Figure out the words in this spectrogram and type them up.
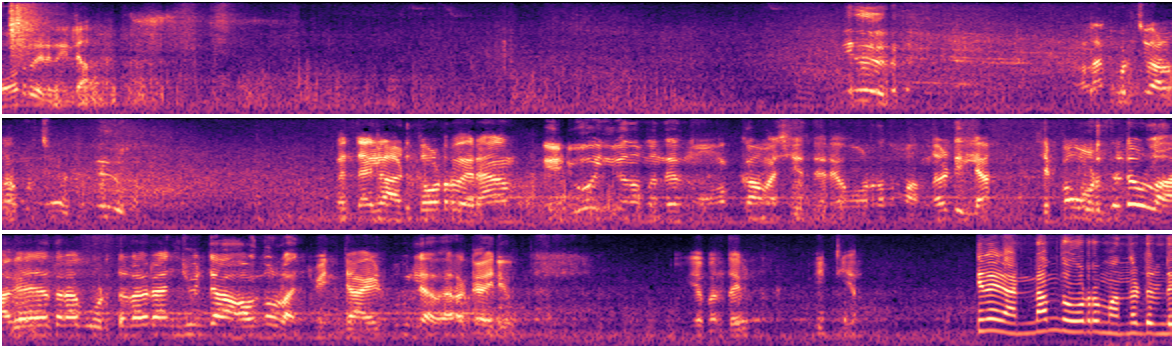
ഓർഡർ വരുന്നില്ല. വെള്ളം കുടിച്ച് വെള്ളം കുടിച്ച് അപ്പൊ എന്തായാലും അടുത്ത ഓർഡർ വരാൻ വരുമോ ഇല്ലയോ നമുക്ക് എന്തായാലും നോക്കാം. പക്ഷേ ഇതുവരെ ഓർഡർ ഒന്നും വന്നിട്ടില്ല. പക്ഷെ ഇപ്പം കൊടുത്തിട്ടേ ഉള്ളൂ. ആകെ എത്ര? കൊടുത്തിട്ട് ഒരു അഞ്ച് മിനിറ്റ് ആവുന്നുള്ളൂ. അഞ്ചു മിനിറ്റ് ആയിട്ടുമില്ല. വേറെ കാര്യം. അപ്പൊ എന്തായാലും വെയിറ്റ് ചെയ്യാം. ഇങ്ങനെ രണ്ടാമത്തെ ഓർഡർ വന്നിട്ടുണ്ട്.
